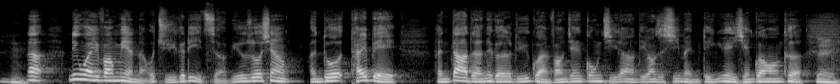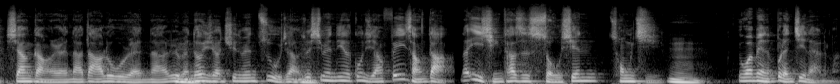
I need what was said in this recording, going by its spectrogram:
嗯，那另外一方面呢，我举一个例子啊，比如说像很多台北。很大的那个旅馆房间供给量的地方是西门町，因为以前观光客，对香港人啊、大陆人啊、日本都很喜欢去那边住，这样，所以西门町的供给量非常大。那疫情它是首先冲击，嗯。因为外面人不能进来了嘛，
